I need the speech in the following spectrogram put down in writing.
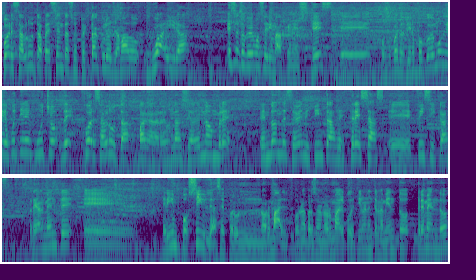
Fuerza Bruta presenta su espectáculo llamado Guaira. Es esto que vemos en imágenes. Es, eh, por supuesto, tiene un poco de murga y después tiene mucho de Fuerza Bruta, valga la redundancia del nombre, en donde se ven distintas destrezas eh, físicas realmente... sería imposible hacer por un normal, por una persona normal, porque tiene un entrenamiento tremendo.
